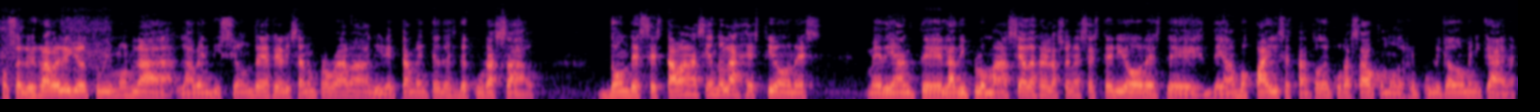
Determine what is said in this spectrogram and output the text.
José Luis Ravelo y yo tuvimos la, la bendición de realizar un programa directamente desde Curazao, donde se estaban haciendo las gestiones mediante la diplomacia de relaciones exteriores de, ambos países, tanto de Curazao como de República Dominicana,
